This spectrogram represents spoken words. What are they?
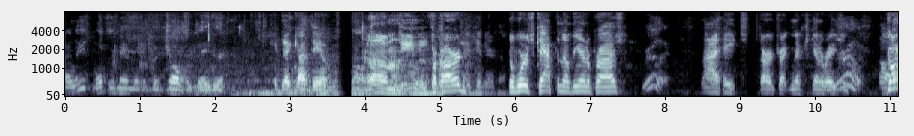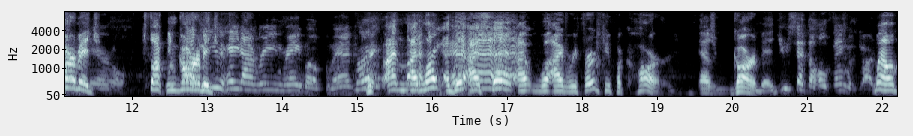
At least what's his name was a good Charles Xavier. Get that goddamn Um, Jamie Picard, the worst captain of the Enterprise. Really? I hate Star Trek Next Generation. Really? Oh, Garbage. It's fucking How could garbage. You hate on reading Rainbow, man. Right? I, I like. I I said. I, well, I referred to Picard as garbage. You said the whole thing was garbage. Well,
